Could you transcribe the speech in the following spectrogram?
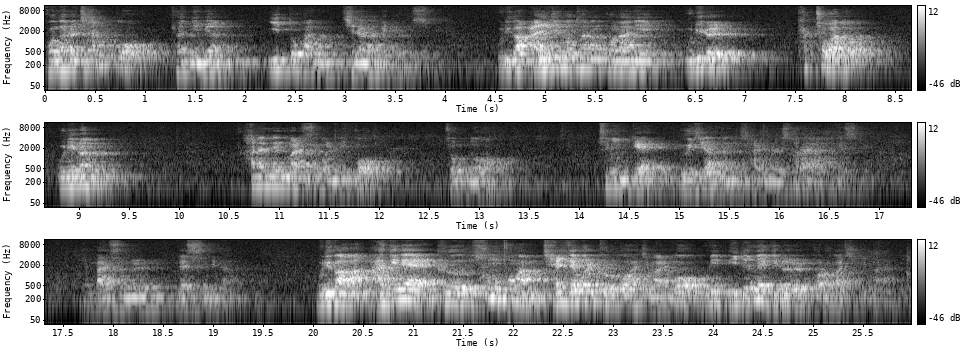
고난을 참고 견디면 이 또한 지나가게 되어 있습니다. 우리가 알지 못하는 고난이 우리를 닥쳐와도 우리는 하나님 말씀을 믿고 좀 더 주님께 의지하는 삶을 살아야 하겠습니다. 예, 말씀을 맺습니다. 우리가 악인의 그 형통함, 잘됨을 부러워하지 말고 우리 믿음의 길을 걸어가시기 바랍니다.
